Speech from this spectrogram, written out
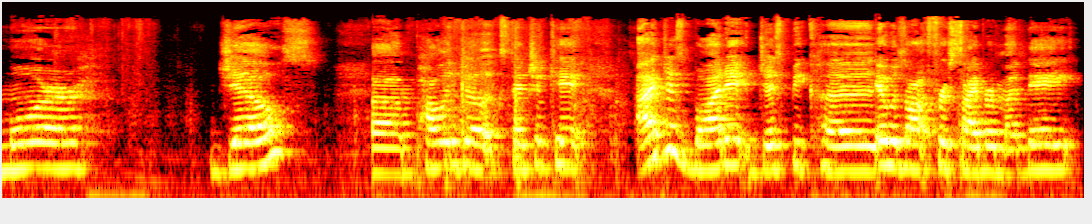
More gels, um, polygel extension kit. I just bought it just because it was on for Cyber Monday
